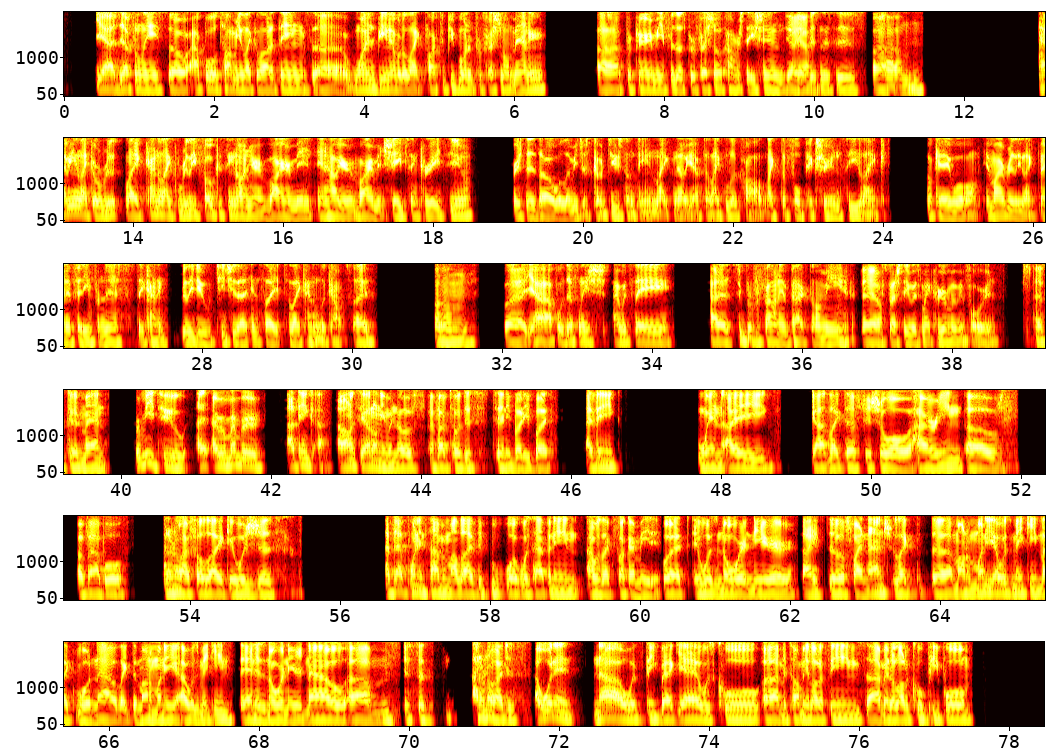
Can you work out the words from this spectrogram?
Yeah, definitely. So Apple taught me like a lot of things. Uh, one, being able to like talk to people in a professional manner, uh, preparing me for those professional conversations yeah, yeah. businesses. Um, having like a real, like kind of like really focusing on your environment and how your environment shapes and creates you versus oh well let me just go do something like no you have to like look all like the full picture and see like okay well am i really like benefiting from this? They kind of really do teach you that insight to like kind of look outside. Um but yeah apple definitely sh- i would say had a super profound impact on me yeah. especially with my career moving forward. That's good man. For me too I, I remember I think I honestly, I don't even know if if I've told this to anybody, but I think when I got like the official hiring of of Apple, I don't know. I felt like it was just at that point in time in my life, what was happening, I was like, fuck, I made it. But it was nowhere near like the financial, like the amount of money I was making. Like, well, now, like the amount of money I was making then is nowhere near now. Um, just a I don't know. I just, I wouldn't, now I would think back, yeah, it was cool. Um, it taught me a lot of things. I met a lot of cool people,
